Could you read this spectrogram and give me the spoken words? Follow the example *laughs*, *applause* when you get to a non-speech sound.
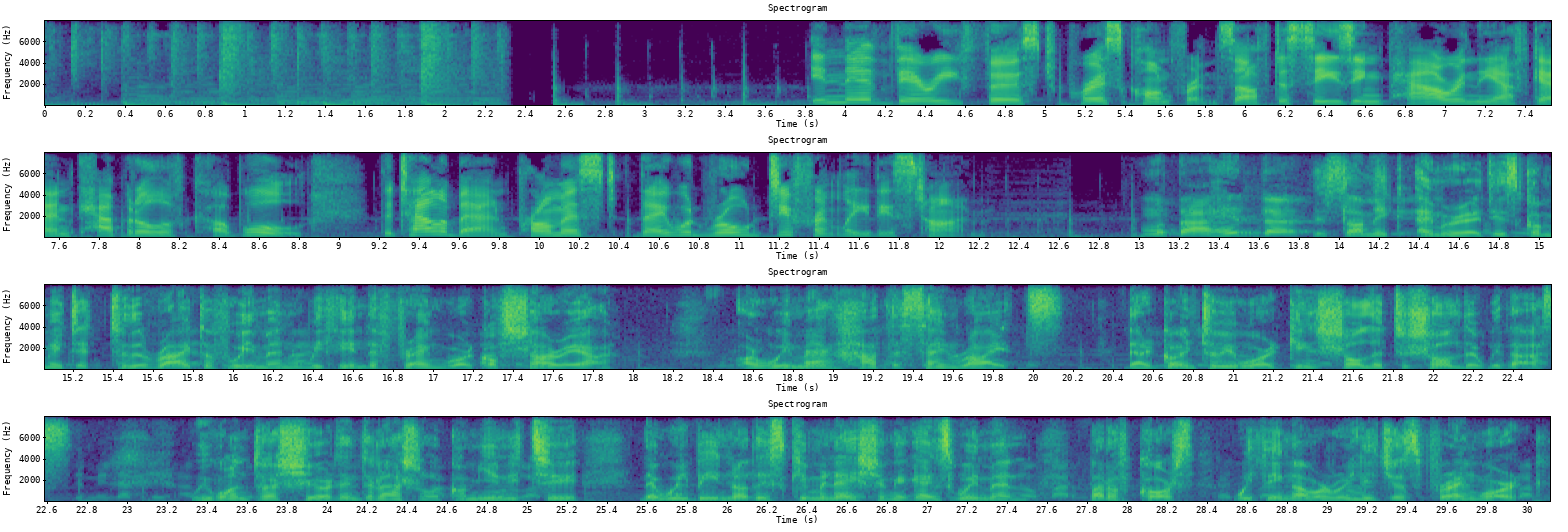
In their very first press conference after seizing power in the Afghan capital of Kabul, the Taliban promised they would rule differently this time. The Islamic Emirate is committed to the right of women within the framework of Sharia. Our women have the same rights. They are going to be working shoulder to shoulder with us. We want to assure the international community there will be no discrimination against women, but of course within our religious framework.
